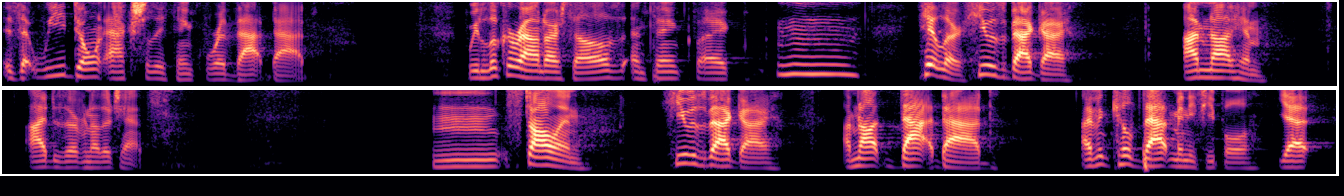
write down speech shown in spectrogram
is that we don't actually think we're that bad. We look around ourselves and think, like, mm, Hitler, he was a bad guy. I'm not him. I deserve another chance. Mm, Stalin, he was a bad guy. I'm not that bad. I haven't killed that many people yet.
